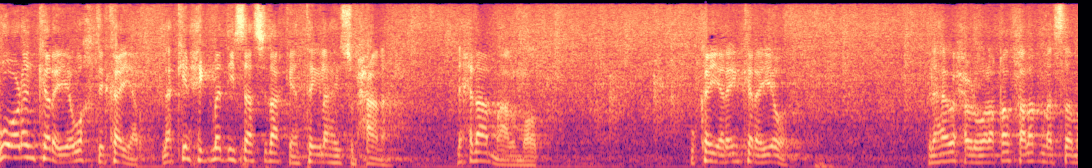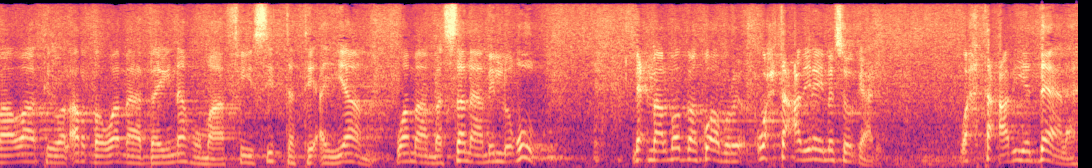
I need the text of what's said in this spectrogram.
Wuu odhan karaya wakhti ka yar. Laakiin xikmadiisaa sidaa keentay ilaahay subxaanah lixdaa maalmood. Wuu ka yarayn karayo. Ilahay waxa uhi walaqad khalaqna asamaawaati waalarda wamaa baynahumaa fii sittati ayaam wamaa masanaa min luquub. Lix maalmood baan ku abuuray. Wax tacadina ima soo gaadhin. Wax tacad iyo daalah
